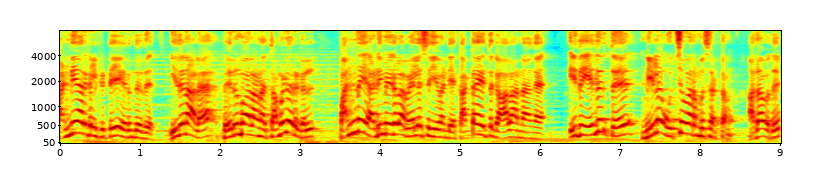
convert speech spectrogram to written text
பண்ணையார்கள்கிட்டே இருந்தது. இதனால பெரும்பாலான தமிழர்கள் பண்ணை அடிமைகளா வேலை செய்ய வேண்டிய கட்டாயத்துக்கு ஆளானாங்க. இதை எதிர்த்து நில உச்சவரம்பு சட்டம் அதாவது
